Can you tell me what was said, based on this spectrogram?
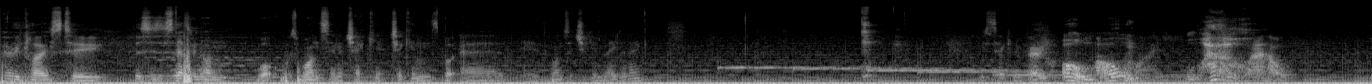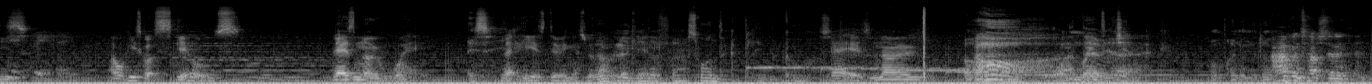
Very close to This is stepping on what was once in a chicken, chicken's, but uh, it- once a chicken laid an egg. He's taking a very. Oh, Oh my! Wow. Wow! He's Oh, he's got skills. There's no way is he? that he is doing this Will without he be looking. the first one to complete the course? There is no. Oh, One and there point we to have Jack. one point on the dot. I haven't touched anything.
